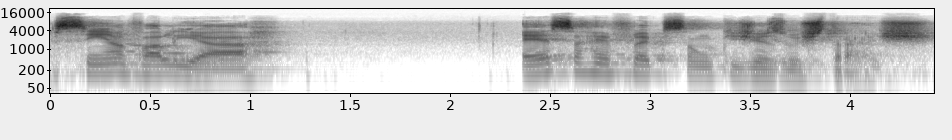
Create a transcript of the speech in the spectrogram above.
sem avaliar essa reflexão que Jesus traz.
